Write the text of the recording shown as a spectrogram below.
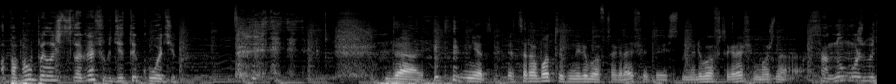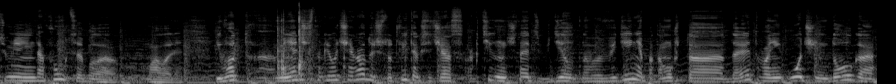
А попробуй приложить фотографию, где ты котик. Да, нет, это работает на любой фотографии, то есть на любой фотографии можно. Сан, Ну, может быть, у меня не та функция была, мало ли. И вот э, меня, честно говоря, очень радует, что Twitter сейчас активно начинает делать нововведения, потому что до этого они очень долго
